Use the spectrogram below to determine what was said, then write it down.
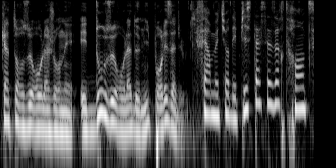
14 euros la journée et 12 euros la demi pour les adultes. Fermeture des pistes à 16h30.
